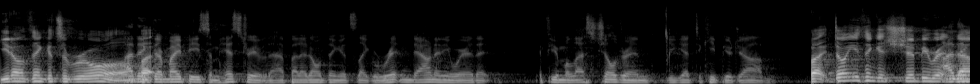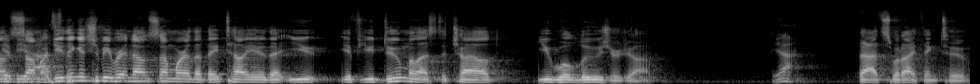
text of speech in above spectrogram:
You don't think it's a rule. I think but- there might be some history of that, but I don't think it's like written down anywhere that if you molest children, you get to keep your job. But don't you think it should be I written think down if you somewhere? ask Do you the- think it should be written down somewhere that they tell you that you, if you do molest a child, you will lose your job? Yeah. That's what I think too.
